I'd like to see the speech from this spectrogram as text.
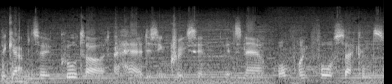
The gap to Coulthard ahead is increasing. It's now 1.4 seconds.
